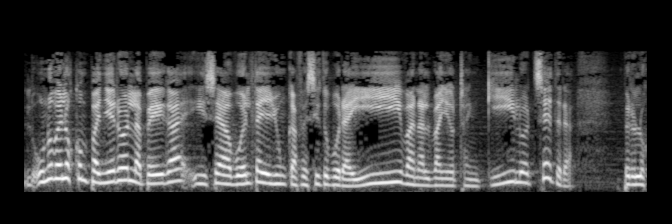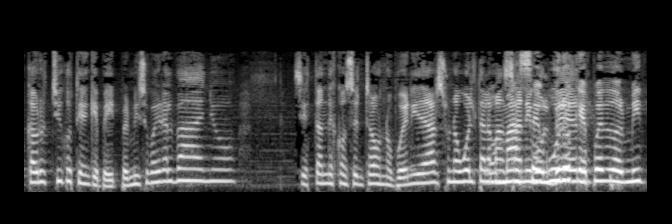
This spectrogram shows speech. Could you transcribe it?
uno ve los compañeros en la pega y se da vuelta y hay un cafecito por ahí, van al baño tranquilo, etcétera. Pero los cabros chicos tienen que pedir permiso para ir al baño. Si están desconcentrados no pueden ir a darse una vuelta a la Lo más manzana y seguro volver. que después de dormir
